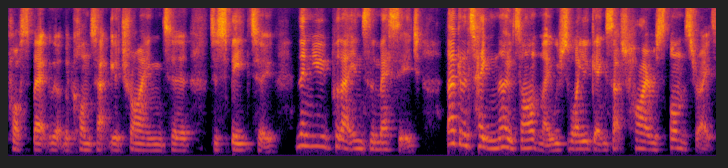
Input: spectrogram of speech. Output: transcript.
prospect, the, the contact you're trying to, to speak to. And then you put that into the message. They're going to take note, aren't they? Which is why you're getting such high response rates.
